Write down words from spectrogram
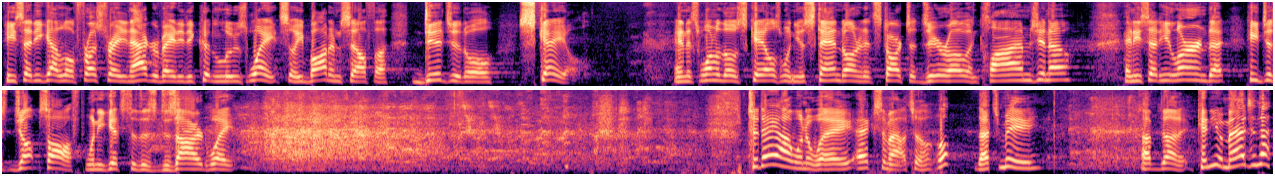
he said he got a little frustrated and aggravated. He couldn't lose weight, so he bought himself a digital scale. And it's one of those scales when you stand on it, it starts at zero and climbs, you know? And he said he learned that he just jumps off when he gets to this desired weight. Today I went away X amount, so, oh, that's me. I've done it. Can you imagine that?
